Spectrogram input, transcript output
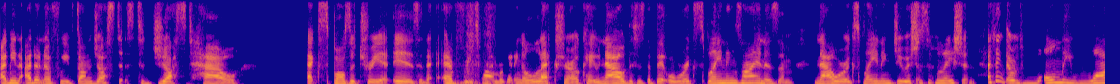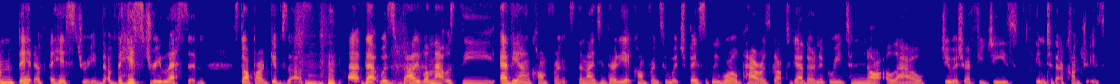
I mean, I don't know if we've done justice to just how expository it is and every time we're getting a lecture okay now this is the bit where we're explaining zionism. Now we're explaining jewish yes. assimilation. I think there was only one bit of the history of the history lesson stoppard gives us uh, that was valuable and that was the evian conference the 1938 conference in which basically world powers got together and agreed to not allow jewish refugees into their countries.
